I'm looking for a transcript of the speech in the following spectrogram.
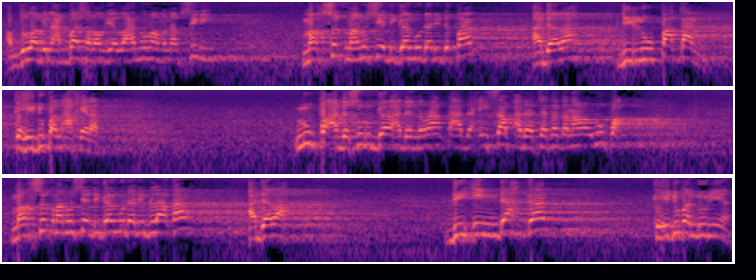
Abdullah bin Abbas radhiyallahu anhu menafsiri maksud manusia diganggu dari depan adalah dilupakan kehidupan akhirat. Lupa ada surga, ada neraka, ada hisab, ada catatan amal lupa. Maksud manusia diganggu dari belakang adalah diindahkan kehidupan dunia.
